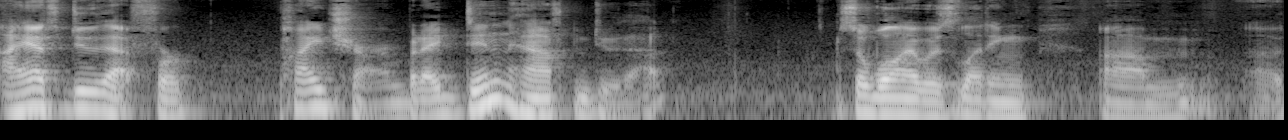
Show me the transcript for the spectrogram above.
I had to do that for PyCharm, but I didn't have to do that. So while I was letting um, uh,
